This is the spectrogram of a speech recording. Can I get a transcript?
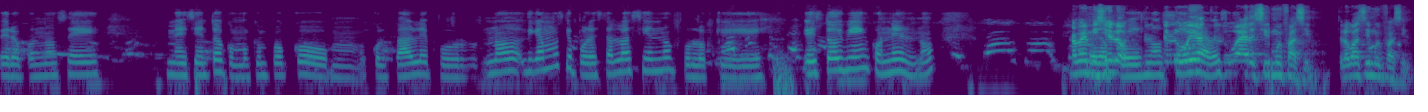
pero pues no sé, me siento como que un poco mm, culpable por, no, digamos que por estarlo haciendo, por lo que estoy bien con él, ¿no? A ver, mi cielo, pues, te, lo voy a, decir muy fácil, te lo voy a decir muy fácil.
